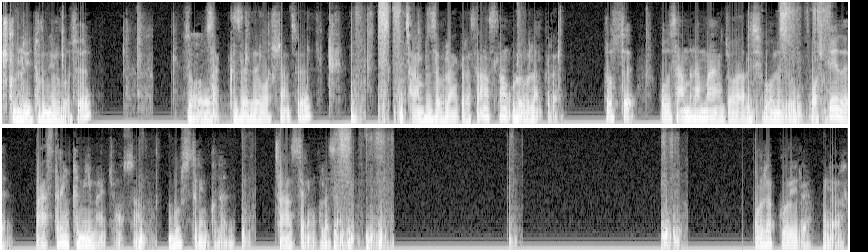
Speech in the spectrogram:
uch kunlik turnir bo'lsa soat sakkizlarda boshlansa san biza bilan kirasan aslan ular bilan kiradi. Просто o'zi san bilan man joy alishib o'ynash boshqa edi. Man strim qilmayman tushunsan bu strim qiladi. San strim qilasan. O'ylab ko'ringlar agar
